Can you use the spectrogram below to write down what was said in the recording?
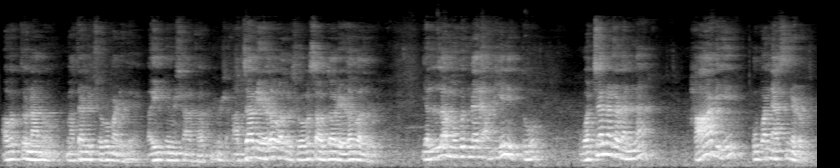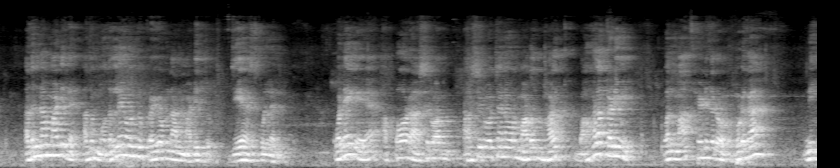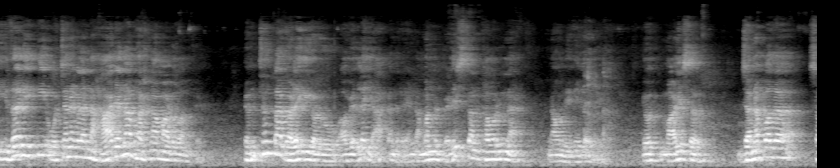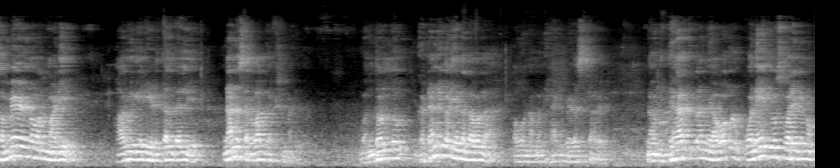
ಅವತ್ತು ನಾನು ಮಾತಾಡಲಿಕ್ಕೆ ಶುರು ಮಾಡಿದೆ. ಐದು ನಿಮಿಷ, ಹತ್ತು ನಿಮಿಷ. ಅಜ್ಜಾರು ಹೇಳೋವಲ್ರು ಶಿವಬಸ ಅಜ್ಜಾರು ಹೇಳೋವಲ್ರು. ಎಲ್ಲ ಮುಗಿದ ಮೇಲೆ ಅದೇನಿತ್ತು ವಚನಗಳನ್ನು ಹಾಡಿ ಉಪನ್ಯಾಸ ನೀಡೋದು. ಅದನ್ನು ಮಾಡಿದೆ. ಅದು ಮೊದಲನೇ ಒಂದು ಪ್ರಯೋಗ ನಾನು ಮಾಡಿದ್ದು ಜೆ ಎಸ್ ಸ್ಕೂಲ್ನಲ್ಲಿ ಕೊನೆಗೆ ಅಪ್ಪ ಅವರ ಆಶೀರ್ವಾದ, ಆಶೀರ್ವಚನ ಅವ್ರು ಮಾಡೋದು ಭಾಳ ಬಹಳ ಕಡಿಮೆ. ಒಂದು ಮಾತು ಹೇಳಿದರು ಹುಡುಗ, ನೀ ಇದೇ ರೀತಿ ವಚನಗಳನ್ನು ಹಾಡೆಲ್ಲ ಭಾಷಣ ಮಾಡುವಂತೆ ಎಂಥೆಂಥ ಗಳಿಗೆಗಳು ಅವೆಲ್ಲ ಯಾಕಂದರೆ ನಮ್ಮನ್ನು ಬೆಳೆಸಿದಂಥವ್ರನ್ನ ನಾವು ನೆನೆಯಲೇಬೇಕು ಇವತ್ತು ಮಾಡಿ ಸರ್, ಜನಪದ ಸಮ್ಮೇಳನವನ್ನು ಮಾಡಿ ಹಾರುಗೇರಿ ಹಿಡಕಲ್ದಲ್ಲಿ ನಾನು ಸರ್ವಾಧ್ಯಕ್ಷ ಮಾಡಿದೆ ಒಂದೊಂದು ಘಟನೆಗಳು ಏನದಾವಲ್ಲ ಅವು ನಮ್ಮನ್ನು ಹೇಗೆ ಬೆಳೆಸ್ತವೆ ನಾವು ವಿದ್ಯಾರ್ಥಿಗಳನ್ನು ಯಾವಾಗಲೂ ಕೊನೆ ದಿವಸವರೆಗೂ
